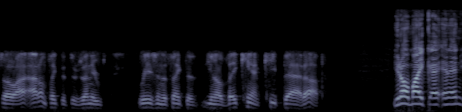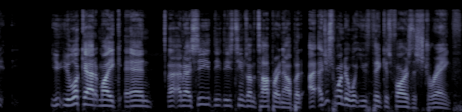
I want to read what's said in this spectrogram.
so I, I don't think that there's any reason to think that you know they can't keep that up. You know, Mike, and and you you look at it, Mike, and I mean I see the, these teams on the top right now, but I, I just wonder what you think as far as the strength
